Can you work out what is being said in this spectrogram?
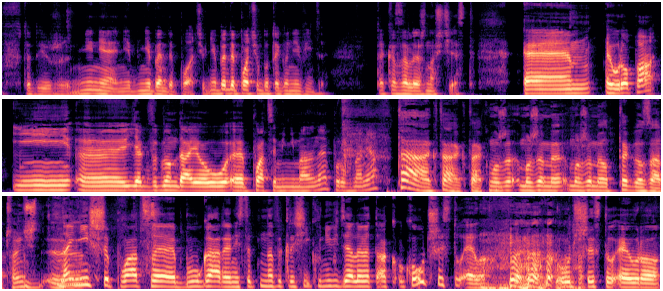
wtedy już nie, nie, nie, nie będę płacił. Nie będę płacił, bo tego nie widzę. Taka zależność jest. Europa i e, jak wyglądają e, płace minimalne, porównania? Tak, tak, tak. Może, możemy, możemy od tego zacząć. E, Najniższe płace Bułgaria, niestety na wykreśniku nie widzę, ale tak około 300 euro. około 300 euro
